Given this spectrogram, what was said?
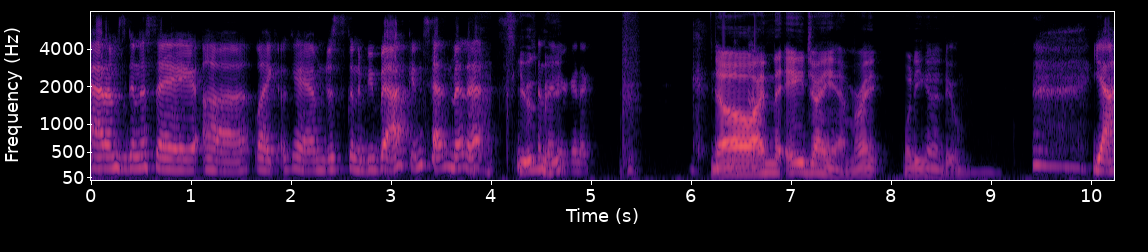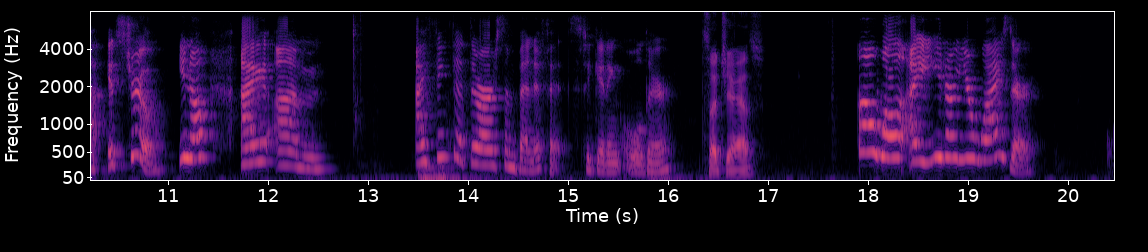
Adam's gonna say, uh, like, okay, I'm just gonna be back in 10 minutes. Excuse and then me. you're gonna No, I'm the age I am, right? What are you gonna do? Yeah, it's true. You know, I um I think that there are some benefits to getting older. Such as Oh, well, I you know, you're wiser. You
